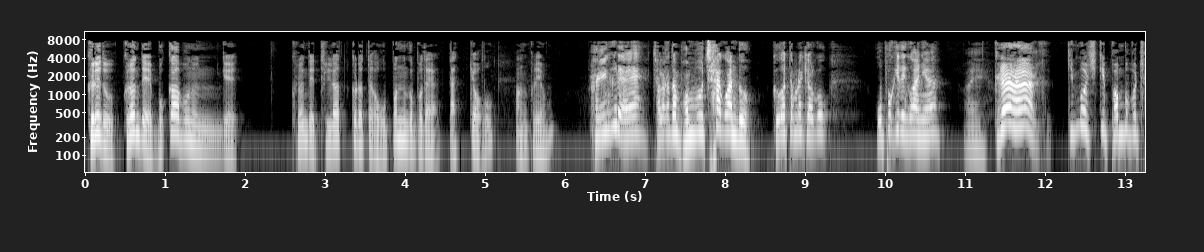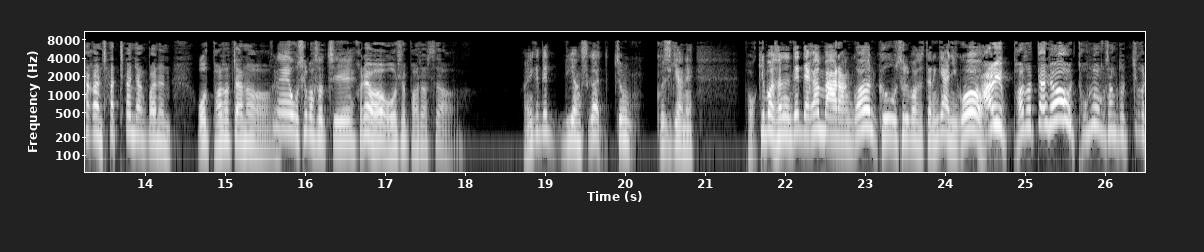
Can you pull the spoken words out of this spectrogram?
그래도 그런데 못 가보는 게 그런데 들락거렸다가 옷 벗는 것보다 낫죠? 안 그래요? 하긴 그래 잘 나가던 법무부 차관도 그것 때문에 결국 옷 벗게 된 거 아니야 아이, 그래! 김모식기 법무부 차관 사퇴한 양반은 옷 벗었잖아. 그래 옷을 벗었지 그래, 옷을 벗었어. 아니 근데 뉘앙스가 좀 거시기하네. 벗기 벗었는데 내가 말한 건 그 옷을 벗었다는 게 아니고. 아이, 벗었다뇨! 동영상도 찍어,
